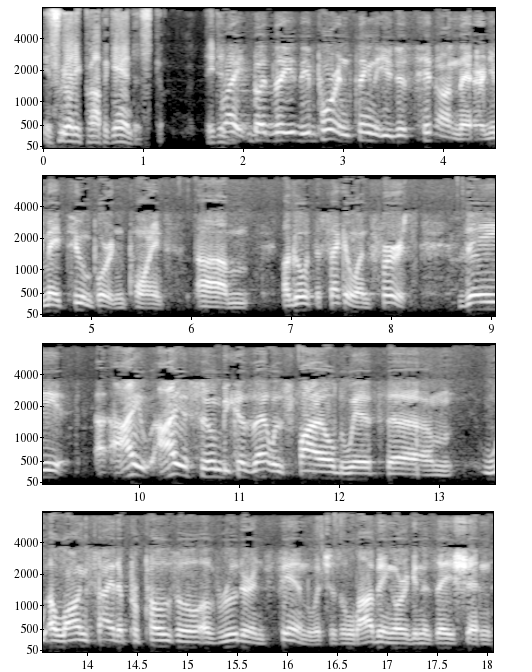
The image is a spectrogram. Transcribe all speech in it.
Israeli propagandists. Right, but the, the important thing that you just hit on there, and you made two important points. Um, I'll go with the second one first they I I assume because that was filed with um, alongside a proposal of Ruder and Finn, which is a lobbying organization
